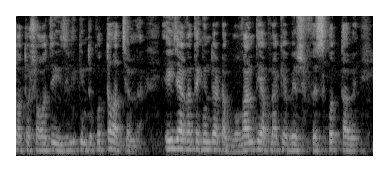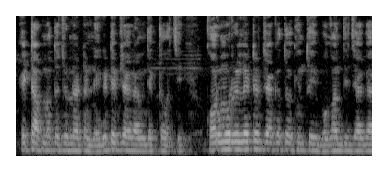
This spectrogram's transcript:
তত সহজে ইজিলি কিন্তু করতে পারছেন না। এই জায়গাতে কিন্তু একটা ভোগান্তি আপনাকে বেশ ফেস করতে হবে। এটা আপনাদের জন্য একটা নেগেটিভ জায়গা আমি দেখতে পাচ্ছি। কর্ম রিলেটেড জায়গাতেও কিন্তু এই ভোগান্তির জায়গা,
